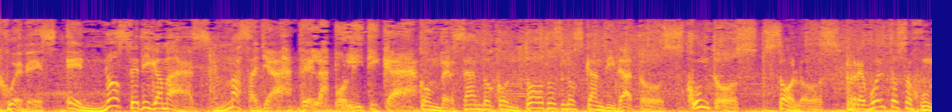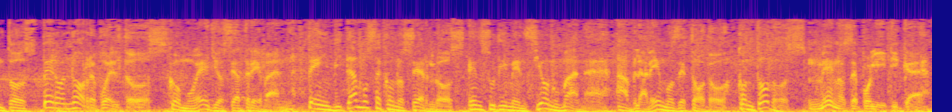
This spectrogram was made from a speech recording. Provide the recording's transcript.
jueves en No se diga más, más allá de la política, conversando con todos los candidatos, juntos, solos, revueltos o juntos, pero no revueltos, como ellos se atrevan. Te invitamos a conocerlos en su dimensión humana. Hablaremos de todo, con todos, menos de política,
